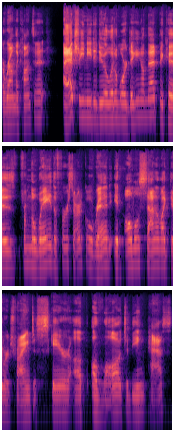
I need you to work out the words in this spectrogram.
around the continent. I actually need to do a little more digging on that because from the way the first article read, it almost sounded like they were trying to scare up a law to being passed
